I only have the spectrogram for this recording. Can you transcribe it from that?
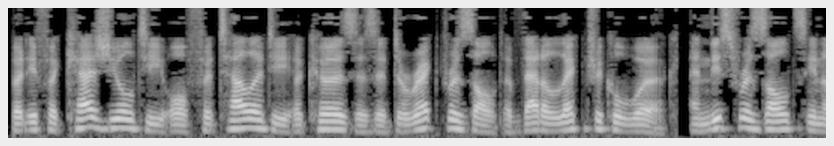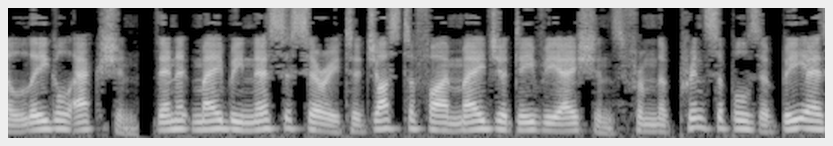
but if a casualty or fatality occurs as a direct result of that electrical work, and this results in a legal action, then it may be necessary to justify major deviations from the principles of BS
